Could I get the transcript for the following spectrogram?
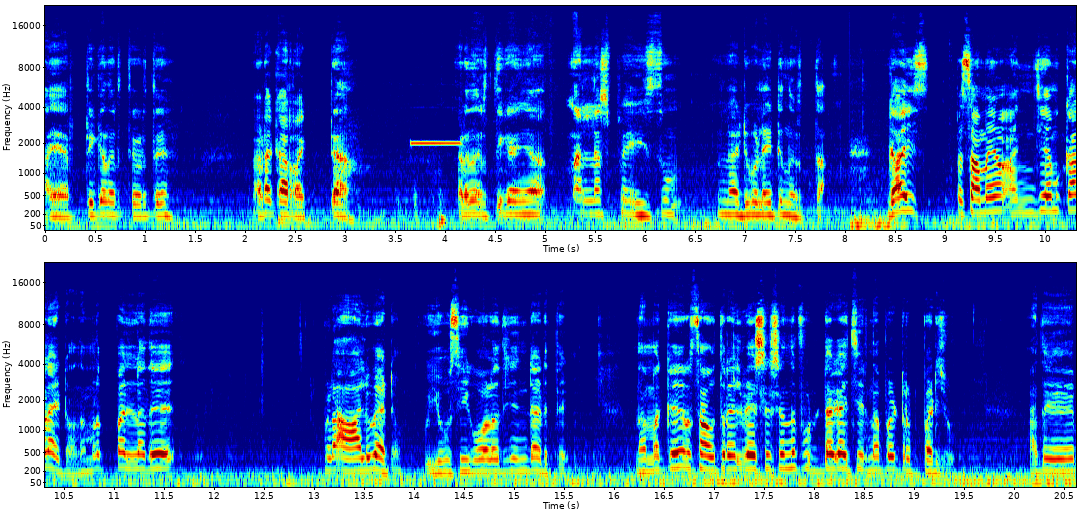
ആ ഇരട്ടിക്ക് നിർത്തി കൊടുത്ത്. അവിടെ കറക്റ്റാ അവിടെ നിർത്തി കഴിഞ്ഞാൽ നല്ല സ്പേസും നല്ല അടിപൊളിയായിട്ട് നിർത്താം. ഗൈസ് ഇപ്പം സമയം അഞ്ചേ മുക്കാലായിട്ടോ. നമ്മളിപ്പോൾ ഉള്ളത് ഇവിടെ ആലുവ കേട്ടോ യു സി കോളേജിന്റെ അടുത്ത്. നമുക്ക് സൗത്ത് റെയിൽവേ സ്റ്റേഷനിൽ നിന്ന് ഫുഡൊക്കെ കഴിച്ചിരുന്നപ്പോൾ ട്രിപ്പ് അടിച്ചു. അത്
